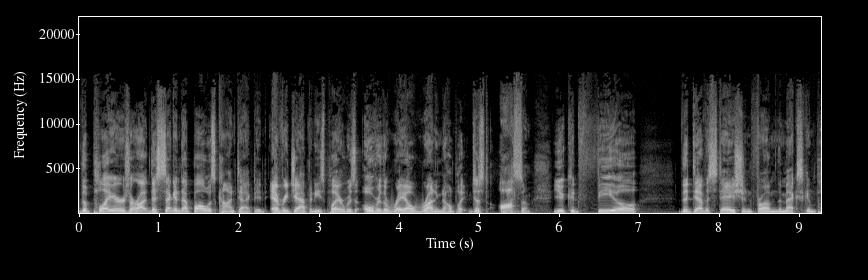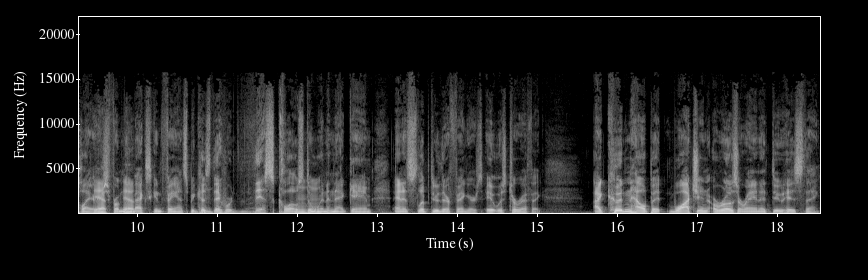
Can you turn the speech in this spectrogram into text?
the players are the second that ball was contacted, every Japanese player was over the rail running to home plate. Just awesome. You could feel the devastation from the Mexican players, Yep, from the. Mexican fans, because they were this close Mm-hmm. to winning that game and it slipped through their fingers. It was terrific. I couldn't help it watching Arozarena do his thing,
